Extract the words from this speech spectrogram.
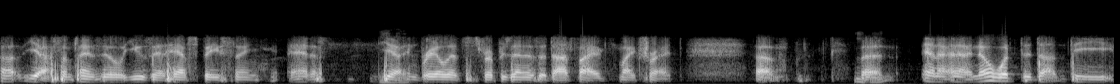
Uh, yeah, sometimes they'll use that half space thing. And it's, yeah, in Braille, it's represented as a dot five. Mike's right. Um, but and I, and I know what the dot the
